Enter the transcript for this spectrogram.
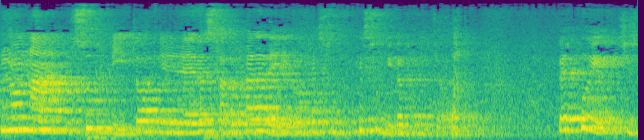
non ha subito il, lo stato cadaverico che, che subiva tutti i giorni. Per cui ci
